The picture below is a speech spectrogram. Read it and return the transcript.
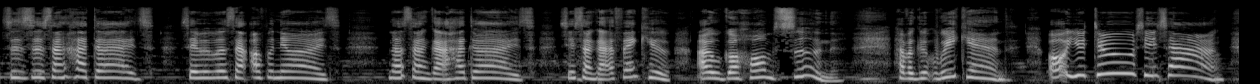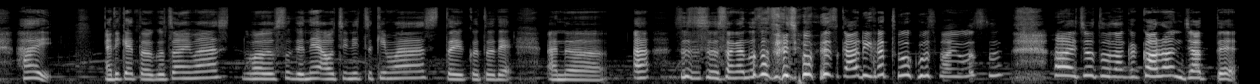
すずすさん、ハートアイズ。セブブンさん、オープニュアイズ。なさんが、ハートアイズ。シンさんが、Thank you. I will go home soon. Have a good weekend. Oh, you too, シンさん。はい。ありがとうございます。もうすぐね、お家に着きます。ということで、あのあ、すずすずさんが喉大丈夫ですか？ありがとうございます。はい、ちょっとなんか絡んじゃって。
